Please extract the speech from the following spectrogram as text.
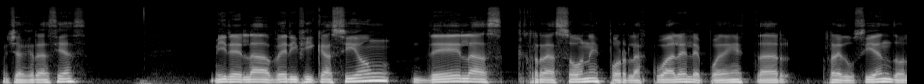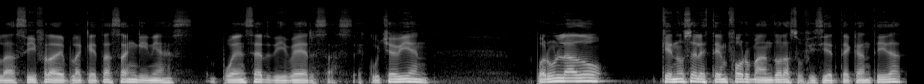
Muchas gracias. Mire, la verificación de las razones por las cuales le pueden estar reduciendo la cifra de plaquetas sanguíneas pueden ser diversas. Escuche bien. Por un lado, que no se le esté formando la suficiente cantidad.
